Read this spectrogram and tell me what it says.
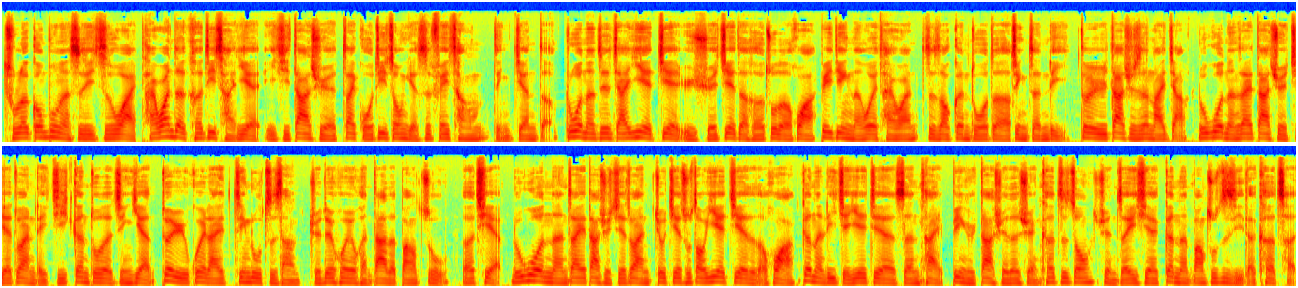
除了公部门实习之外，台湾的科技产业以及大学在国际中也是非常顶尖的。如果能增加业界与学界的合作的话，必定能为台湾。制造更多的竞争力。对于大学生来讲，如果能在大学阶段累积更多的经验，对于未来进入职场绝对会有很大的帮助。而且，如果能在大学阶段就接触到业界的话，更能理解业界的生态，并与大学的选课之中选择一些更能帮助自己的课程。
